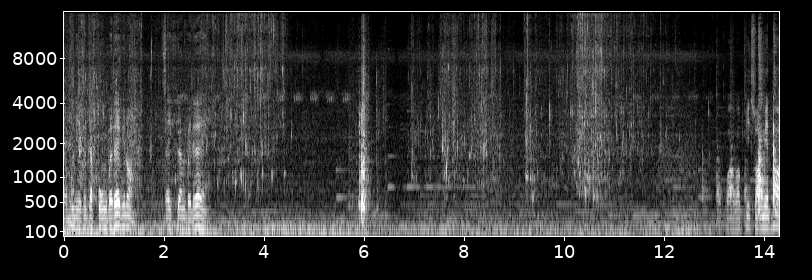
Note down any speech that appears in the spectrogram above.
่มื่อนี้เพิ่นจะปรุงไปเรื่อยพี่น้อง ใส่เครื่องไปเรื่อย บักพริกสองเม็ดพ่อ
